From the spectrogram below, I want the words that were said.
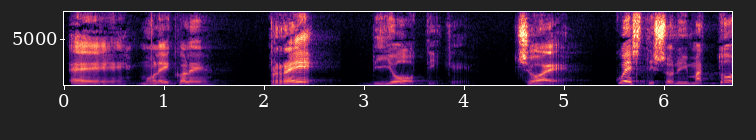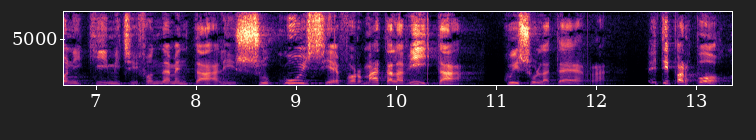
eh, molecole pre biotiche, cioè questi sono i mattoni chimici fondamentali su cui si è formata la vita qui sulla Terra. E ti par poco.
